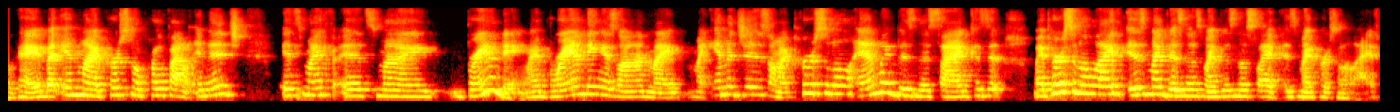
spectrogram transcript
Okay. But in my personal profile image, it's my it's my branding. My branding is on my my images on my personal and my business side because my personal life is my business my business life is my personal life.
